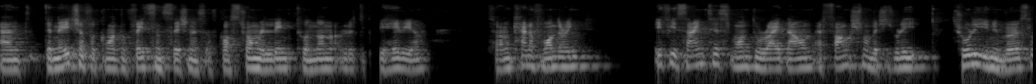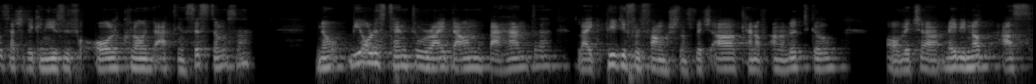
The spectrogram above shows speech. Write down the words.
And the nature of a quantum phase transition is, of course, strongly linked to a non-analytic behavior. So I'm kind of wondering if we scientists want to write down a function which is really truly universal, such that they can use it for all colloid acting systems, you know, we always tend to write down by hand uh, like beautiful functions, which are kind of analytical or which are maybe not as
